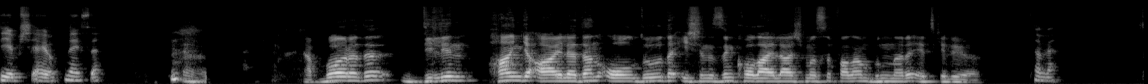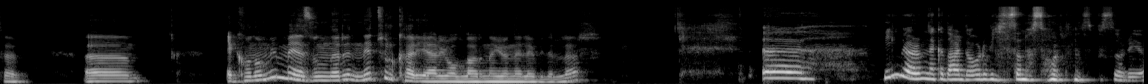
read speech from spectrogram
diye bir şey yok. Neyse. Evet. Ya bu arada dilin hangi aileden olduğu da işinizin kolaylaşması falan bunları etkiliyor. Tabii. Tabii. Ee, ekonomi mezunları ne tür kariyer yollarına yönelebilirler? Ee, bilmiyorum ne kadar doğru bir insana sordunuz bu soruyu.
